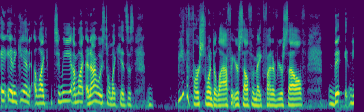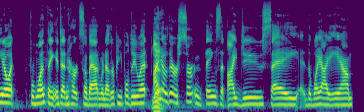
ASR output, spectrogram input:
And, and again, like to me, I'm like, and I always told my kids this be the first one to laugh at yourself and make fun of yourself. The, you know what? For one thing, it doesn't hurt so bad when other people do it. I know there are certain things that I do say the way I am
